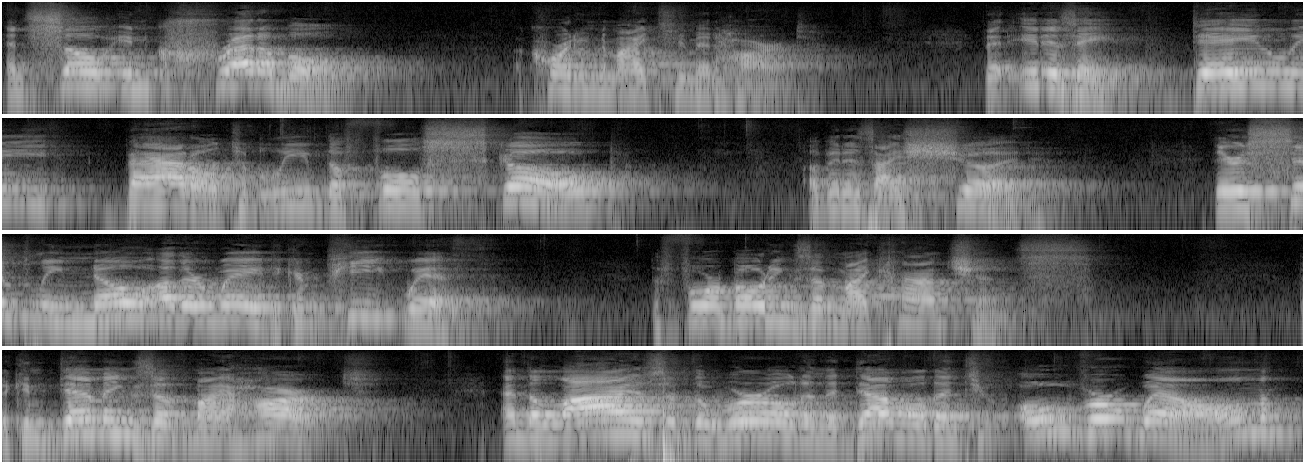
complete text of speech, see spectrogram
and so incredible according to my timid heart, that it is a daily battle to believe the full scope of it as I should. There is simply no other way to compete with the forebodings of my conscience, the condemnings of my heart, and the lies of the world and the devil than to overwhelm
